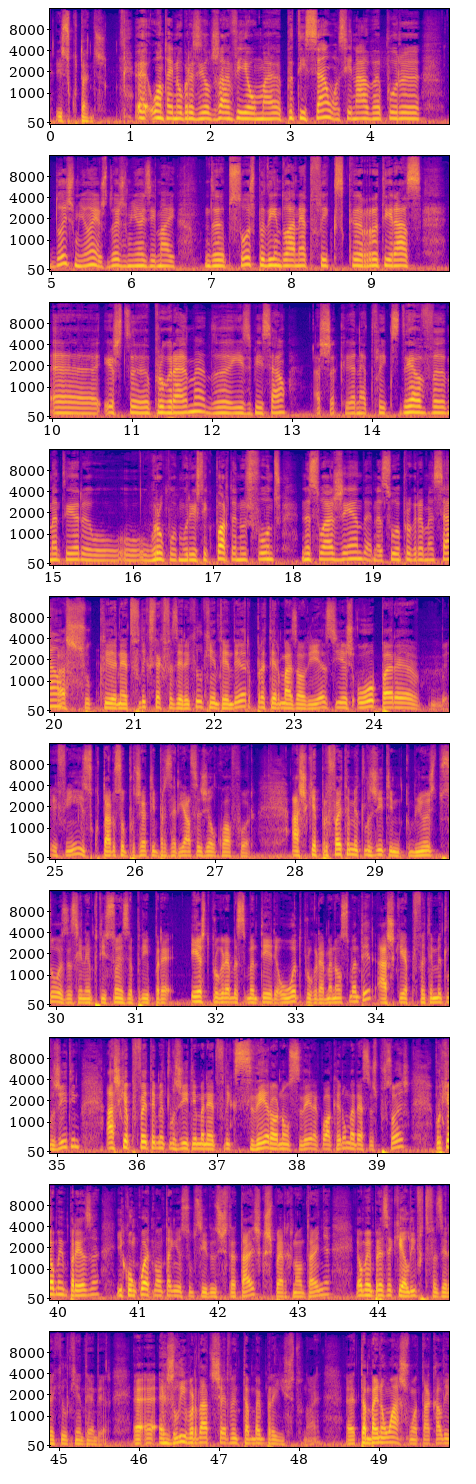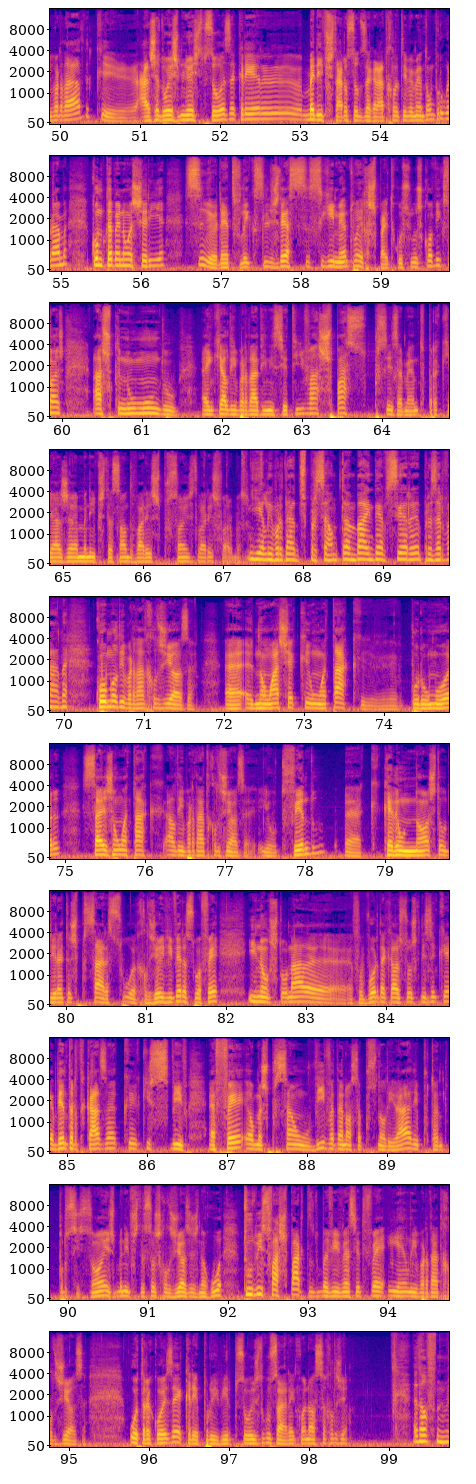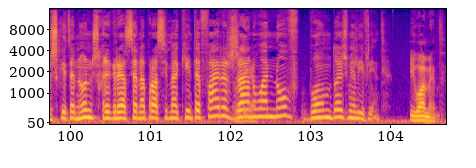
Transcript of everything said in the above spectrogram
executantes. Uh, ontem no Brasil já havia uma petição assinada por 2 uh, milhões, 2 milhões e meio de pessoas pedindo à Netflix que retirasse uh, este programa de exibição Acha que a Netflix deve manter o, o, grupo humorístico Porta nos Fundos na sua agenda, na sua programação? Acho que a Netflix deve fazer aquilo que entender para ter mais audiências ou para, enfim, executar o seu projeto empresarial, seja ele qual for. Acho que é perfeitamente legítimo que milhões de pessoas assinem petições a pedir para este programa se manter ou outro programa não se manter. Acho que é perfeitamente legítimo. Acho que é perfeitamente legítimo a Netflix ceder ou não ceder a qualquer uma dessas pressões, porque é uma empresa e, conquanto não tenha subsídios estatais, que espero que não tenha, tenha, é uma empresa que é livre de fazer aquilo que entender. As liberdades servem também para isto, não é? Também não acho um ataque à liberdade que haja 2 milhões de pessoas a querer manifestar o seu desagrado relativamente a um programa, como também não acharia se a Netflix lhes desse seguimento em respeito com as suas convicções. Acho que no mundo em que há liberdade de iniciativa, há espaço precisamente para que haja manifestação de várias expressões de várias formas. E a liberdade de expressão também deve ser preservada. Como a liberdade religiosa. não acha que um ataque por humor seja um ataque à liberdade religiosa. Eu defendo uh, que cada um de nós tem o direito a expressar a sua religião e viver a sua fé e não estou nada a favor daquelas pessoas que dizem que é dentro de casa que, que isso se vive. A fé é uma expressão viva da nossa personalidade e, portanto, procissões, manifestações religiosas na rua, tudo isso faz parte de uma vivência de fé e em liberdade religiosa. Outra coisa é querer proibir pessoas de gozarem com a nossa religião. Adolfo Mesquita Nunes regressa na próxima quinta-feira, já Obrigado. no ano novo. Bom 2020. Igualmente.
